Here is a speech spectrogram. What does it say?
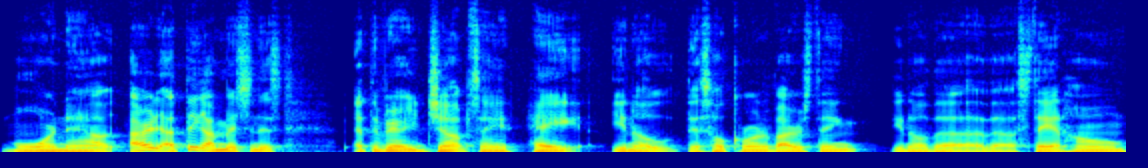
more now i already i think i mentioned this at the very jump saying hey you know this whole coronavirus thing you know the the stay at home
